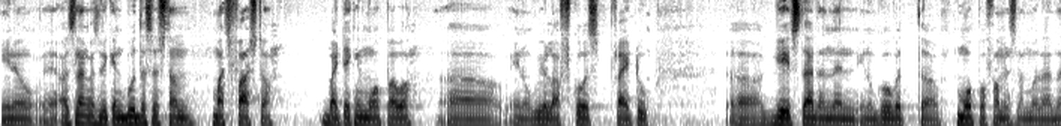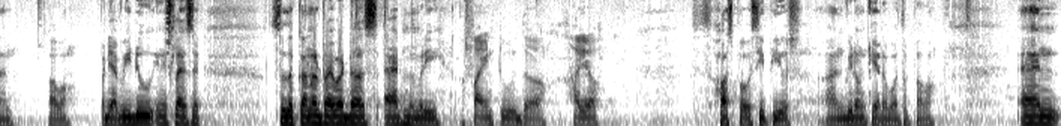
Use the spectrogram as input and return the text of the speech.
you know, as long as we can boot the system much faster by taking more power, uh, you know, we will of course try to uh, gauge that and then you know go with uh, more performance number rather than power. But yeah, we do initialize it. So the kernel driver does add memory assigned to the higher horsepower CPUs, and we don't care about the power. And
